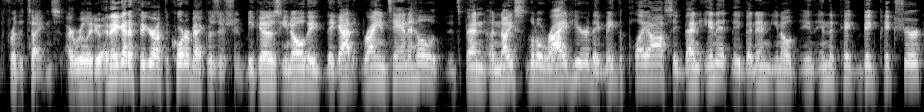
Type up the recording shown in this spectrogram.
for the Titans. I really do. And they got to figure out the quarterback position because, you know, they, they got Ryan Tannehill. It's been a nice little ride here. They made the playoffs. They've been in it. They've been in, you know, in, in the pick, big picture.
